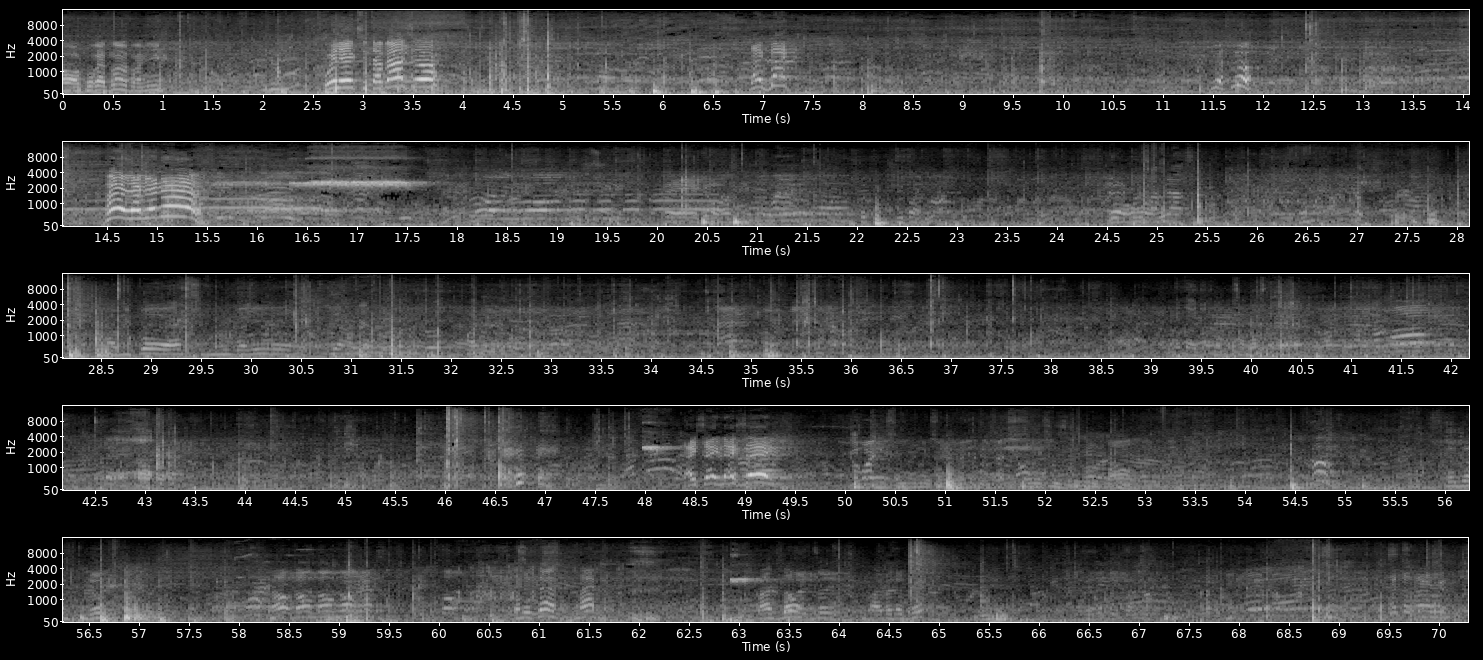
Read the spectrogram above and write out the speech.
on courait pas en premier. Oui, Alex, c'est ta balle, ça? Back, back! Là, là! nice save, nice save. Good work. No, no, no, no. Come in there, Mac. Man's down. I better go. Let the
